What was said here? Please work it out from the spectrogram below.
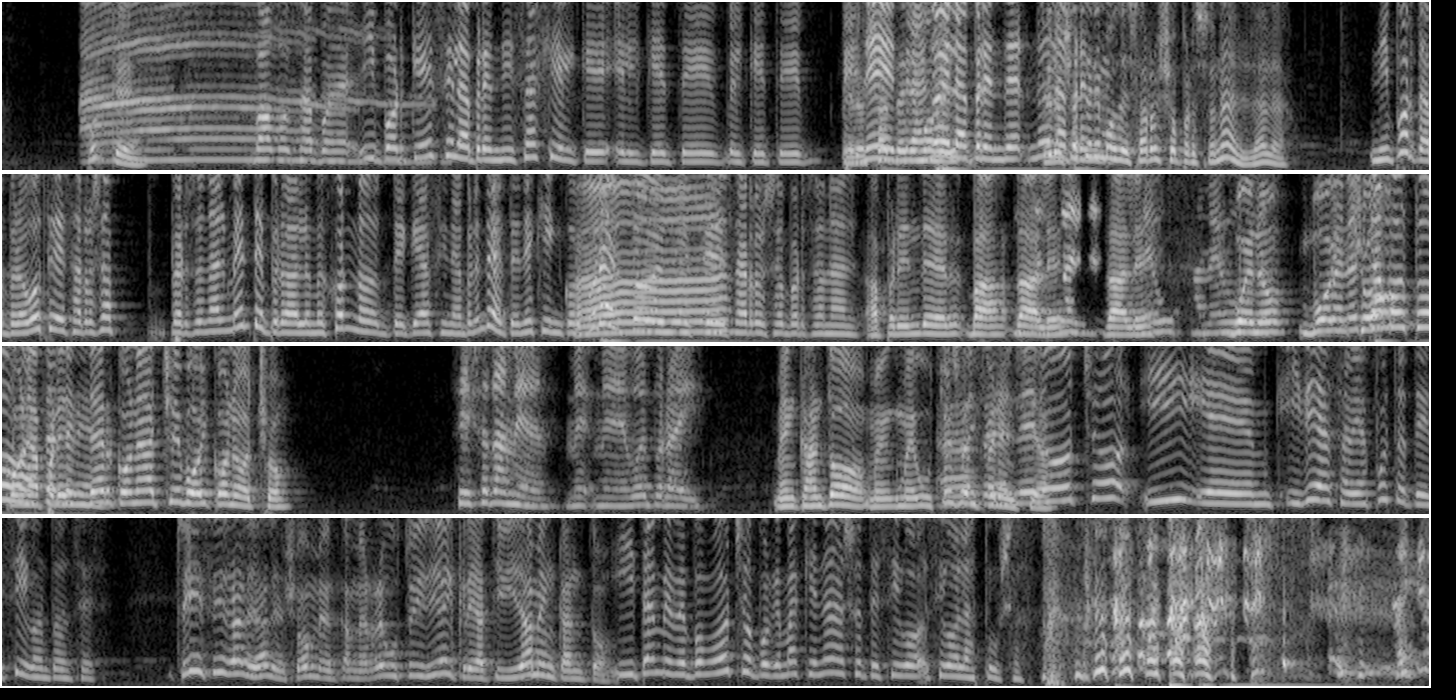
¿por qué? Ah. Vamos a poner. Y porque es el aprendizaje el que, el que te, el que te penetra, no de- el aprender. No Pero el ya aprend- tenemos desarrollo personal, Lala. No importa, pero vos te desarrollás personalmente, pero a lo mejor no te quedas sin aprender. Tenés que incorporar Ah. todo en ese desarrollo personal. Aprender, va, dale, Bueno, dale. Me gusta, me gusta. Bueno, voy Bueno, yo estamos todos con aprender bien. con H, voy con 8. Sí, yo también, me, me voy por ahí. Me encantó, me, me gustó esa Aprender diferencia. 8 y eh, ideas habías puesto, te sigo entonces. Sí, sí, dale, dale. Yo me, me re gustó idea y creatividad me encantó. Y también me pongo 8 porque más que nada yo te sigo, sigo las tuyas. Ahí te,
